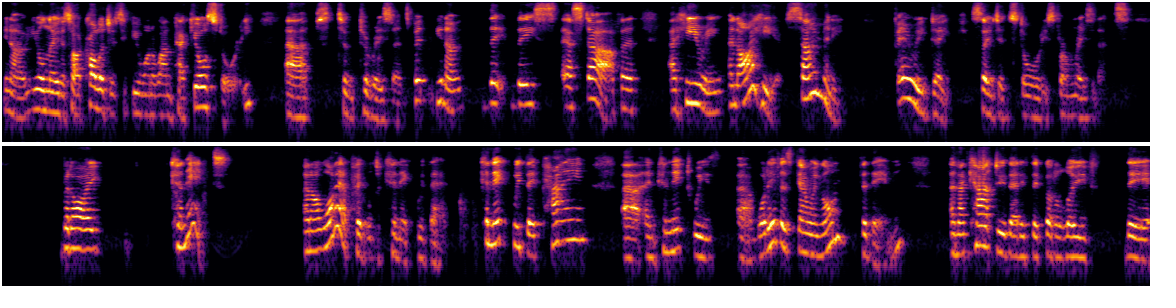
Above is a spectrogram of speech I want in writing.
you know you'll need a psychologist if you want to unpack your story uh, to, to residents but you know the, these our staff are, are hearing and i hear so many very deep seated stories from residents but i connect and i want our people to connect with that connect with their pain uh, and connect with uh, whatever's going on for them. And I can't do that if they've got to leave their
